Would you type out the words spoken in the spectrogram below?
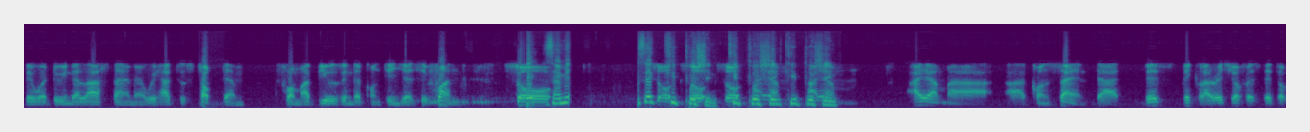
they were doing the last time, and we had to stop them from abusing the contingency fund. So, Sammy, so, keep pushing, so, so keep pushing, am, keep pushing. I am, I am uh, uh, concerned that this declaration of a state of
